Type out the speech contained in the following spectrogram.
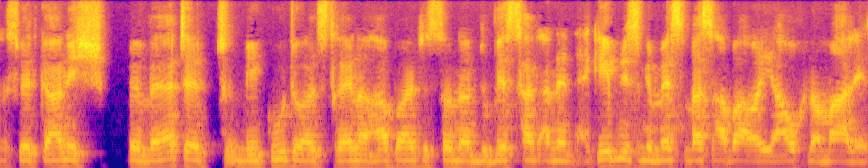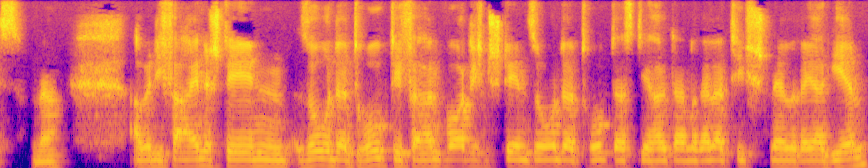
es wird gar nicht bewertet, wie gut du als Trainer arbeitest, sondern du wirst halt an den Ergebnissen gemessen, was aber ja auch normal ist. Ne? Aber die Vereine stehen so unter Druck, die Verantwortlichen stehen so unter Druck, dass die halt dann relativ schnell reagieren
